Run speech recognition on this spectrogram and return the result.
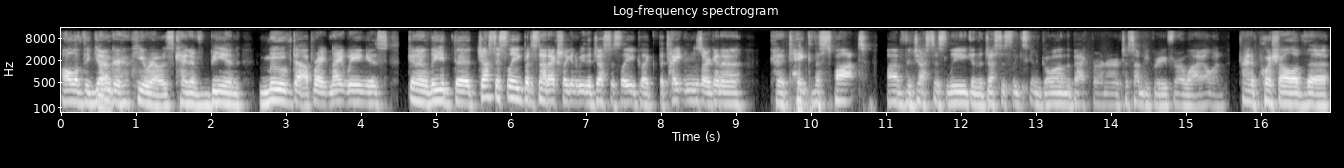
all of the Yeah. younger heroes kind of being moved up, right? Nightwing is going to lead the Justice League, but it's not actually going to be the Justice League. Like the Titans are going to kind of take the spot of the Justice League, and the Justice League's going to go on the back burner to some degree for a while and trying to push all of the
